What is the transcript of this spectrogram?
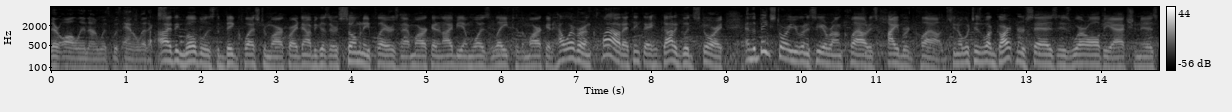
they're all in on with, with analytics. I think mobile is the big question mark right now because there are so many players in that market and IBM was late to the market. However, on cloud, I think they've got a good story. And the big story you're going to see around cloud is hybrid clouds, you know, which is what Gartner says is where all the action is.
